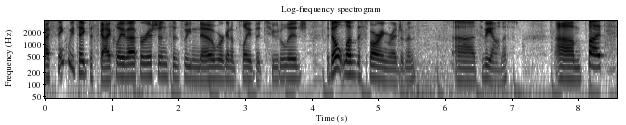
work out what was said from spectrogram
I think we take the Skyclave Apparition since we know we're gonna play the tutelage. I don't love the Sparring Regimen, uh, to be honest. Um, but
